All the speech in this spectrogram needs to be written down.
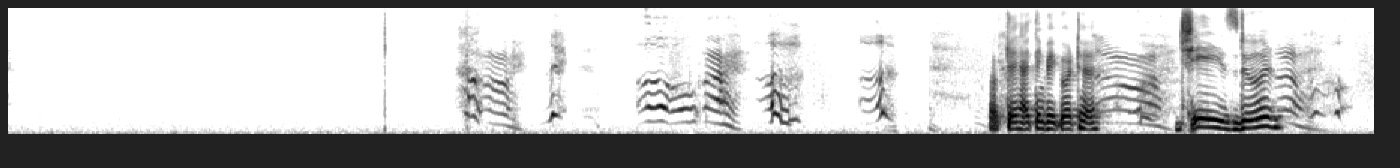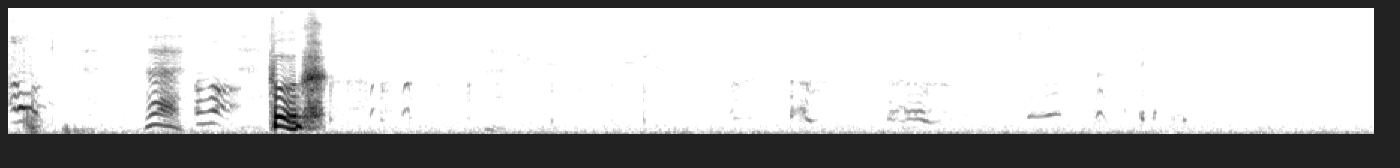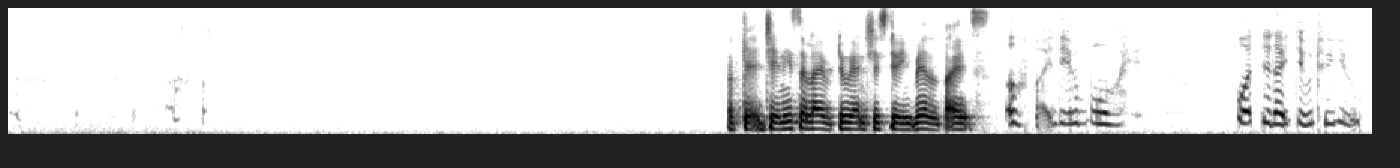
Okay, I think we got her. Jeez, dude. Whew. Okay, Jenny's alive too and she's doing well. Nice. Oh, my dear boy. What did I do to you?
